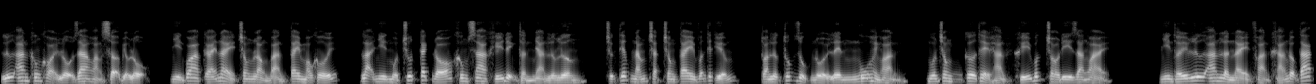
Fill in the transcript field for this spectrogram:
lữ an không khỏi lộ ra hoảng sợ biểu lộ, nhìn qua cái này trong lòng bàn tay máu khối, lại nhìn một chút cách đó không xa khí định thần nhàn lương lương, trực tiếp nắm chặt trong tay vẫn thiết kiếm, toàn lực thúc giục nổi lên ngũ hành hoàn, muốn trong cơ thể hàn khí bức cho đi ra ngoài nhìn thấy lữ an lần này phản kháng động tác,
